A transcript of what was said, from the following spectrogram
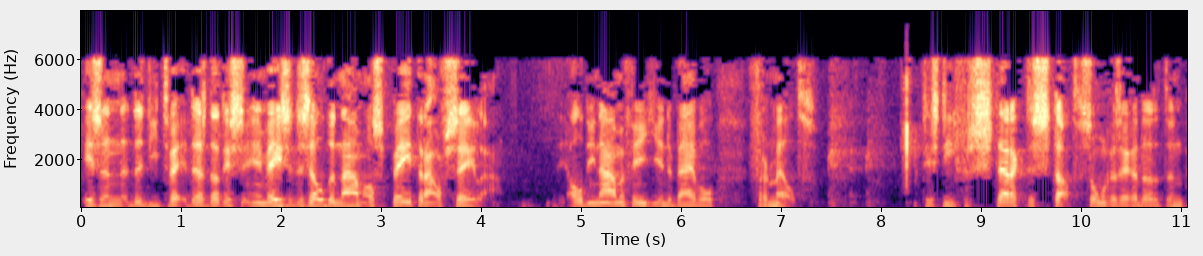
is, een, die twee, dat is in wezen dezelfde naam als Petra of Sela. Al die namen vind je in de Bijbel vermeld. Het is die versterkte stad. Sommigen zeggen dat het een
